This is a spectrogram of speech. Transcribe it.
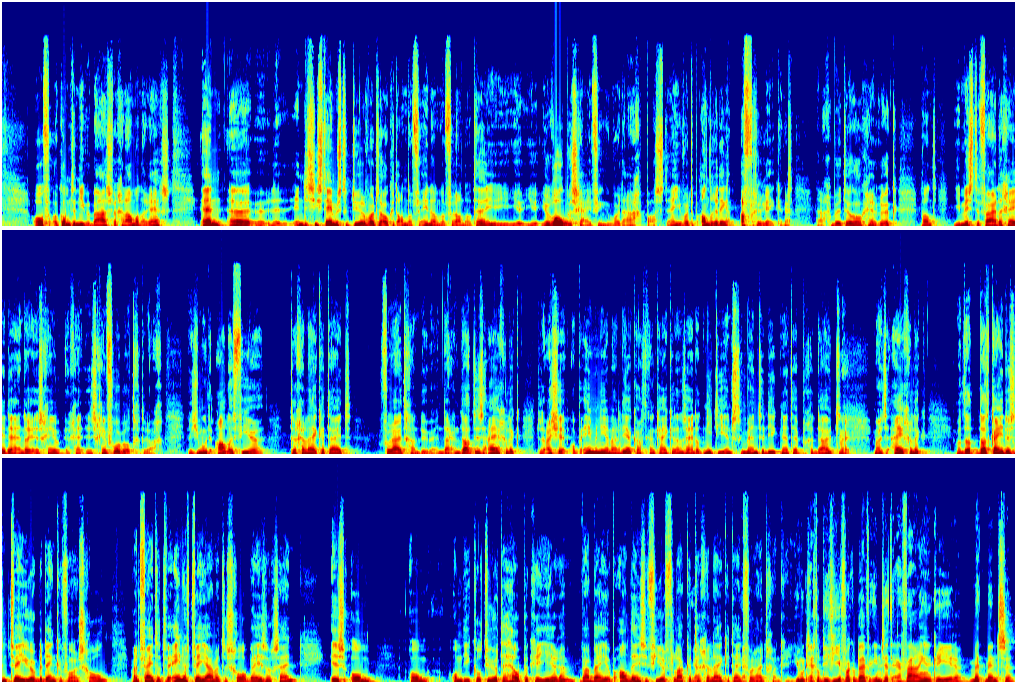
Of er komt een nieuwe baas, we gaan allemaal naar rechts. En eh, in de systemenstructuren wordt er ook het ander, een en ander veranderd. Hè? Je, je, je, rolbeschrijving wordt aangepast. En je wordt op andere dingen afgerekend. Nou, gebeurt er ook geen ruk, want je mist de vaardigheden en er is geen, ge- is geen voorbeeldgedrag. Dus je moet alle vier tegelijkertijd vooruit gaan duwen. En, da- Ja. en dat is eigenlijk, dus als je op één manier naar leerkracht kan kijken, dan zijn dat niet die instrumenten die ik net heb geduid, Nee. maar het is eigenlijk, want dat, dat kan je dus in twee uur bedenken voor een school. Maar het feit dat we één of twee jaar met de school bezig zijn, is om, om, om die cultuur te helpen creëren, waarbij je op al deze vier vlakken Ja. tegelijkertijd Ja. vooruitgang creëert. Je moet echt op die vier vlakken blijven inzetten, ervaringen creëren met mensen,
